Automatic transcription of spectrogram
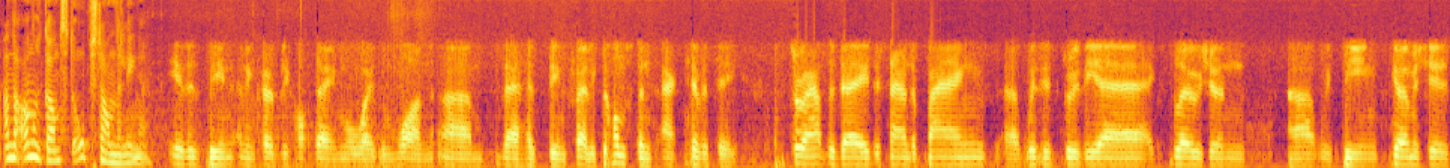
aan de andere kant de opstandelingen. It has been an incredibly hot day in more ways than one. Um, there has been fairly constant activity throughout the day, the sound of bangs, uh, whizzes through the air, explosions. Uh, we've seen skirmishes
